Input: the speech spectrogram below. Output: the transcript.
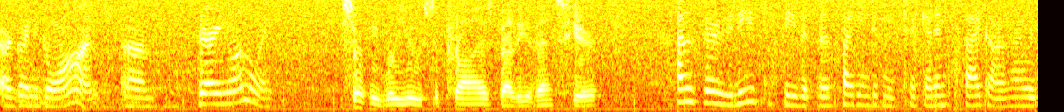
are going to go on um, very normally. Sophie, were you surprised by the events here? I was very relieved to see that the fighting didn't uh, get into Saigon. I was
